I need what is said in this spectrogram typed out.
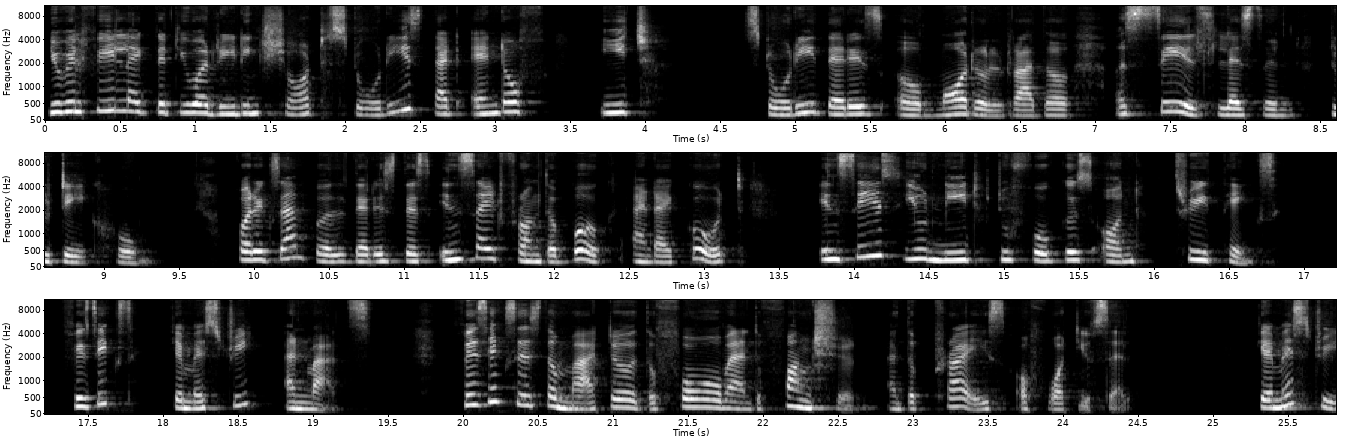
You will feel like that you are reading short stories that end of each story there is a moral rather a sales lesson to take home for example there is this insight from the book and i quote in sales you need to focus on three things physics chemistry and maths physics is the matter the form and the function and the price of what you sell chemistry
